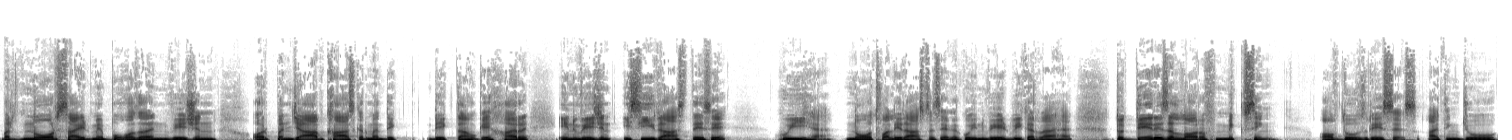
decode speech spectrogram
But north side में बहुत ज़्यादा इन्वेजन और पंजाब खासकर मैं देख देखता हूँ कि हर इन्वेजन इसी रास्ते से हुई है नॉर्थ वाले रास्ते से अगर कोई इन्वेड भी कर रहा है तो there is a lot of mixing of those races I think जो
